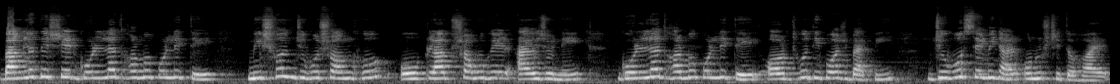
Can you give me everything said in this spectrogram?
বাংলাদেশের গোল্লা ধর্মপল্লীতে মিশন যুব সংঘ ও ক্লাব সমূহের আয়োজনে গোল্লা ধর্মপল্লীতে অর্ধ দিবস ব্যাপী যুব সেমিনার অনুষ্ঠিত হয়।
